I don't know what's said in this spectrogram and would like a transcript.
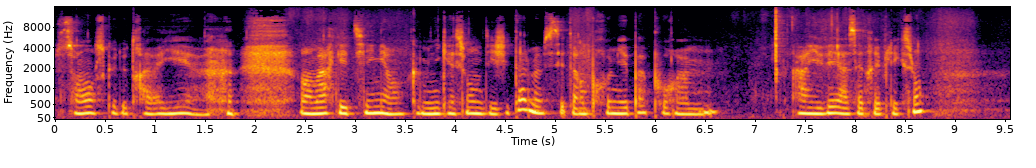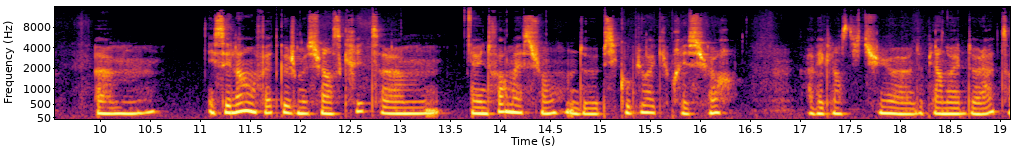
sens que de travailler euh, en marketing, en communication digitale, même si c'était un premier pas pour euh, arriver à cette réflexion. Euh, et c'est là en fait que je me suis inscrite à une formation de psychobioacupressure avec l'Institut de Pierre-Noël Delatte.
